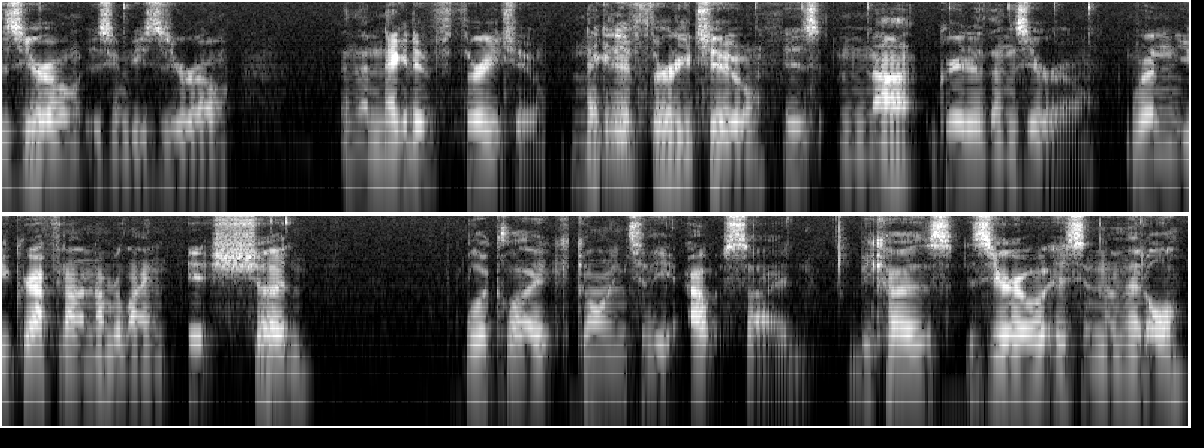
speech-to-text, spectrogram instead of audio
0 is going to be 0. And then negative 32. Negative 32 is not greater than 0. When you graph it on a number line, it should look like going to the outside because 0 is in the middle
